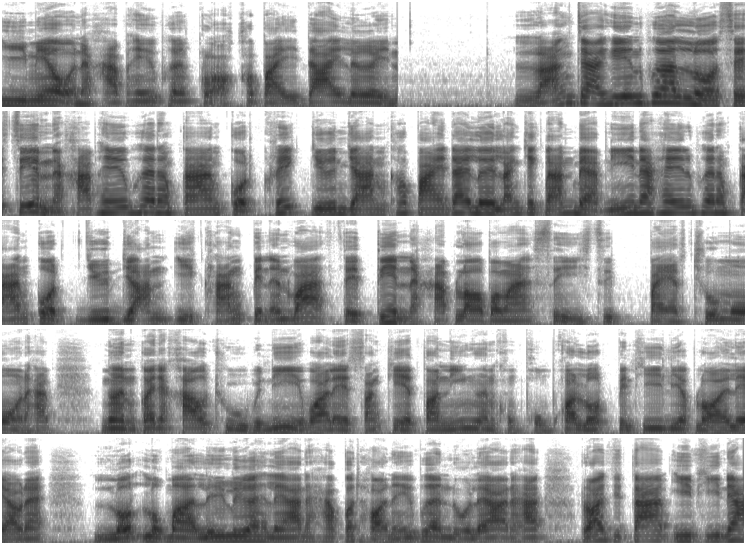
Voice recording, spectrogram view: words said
อีเมลนะครับ ให้เพื่อนกรอกเข้าไปได้เลย หลังจากที่เพื่อนโหลดเสร็จสิ้นนะครับให้เพื่อนทำการกดคลิกยืนยันเข้าไปได้เลย หลังจากนั้นแบบนี้นะให้เพื่อนทำการกดยืนยันอีกครั้งเป็นอันว่าเสร็จสิ้นนะครับรอประมาณ 48 ชั่วโมงนะครับเงินก็จะเข้า t ูบันนี่วอลเล็ตสังเกตตอนนี้เงินของผมก็ลดเป็นที่เรียบร้อยแล้วนะ ลดลงมาเรื่อยๆแล้วนะครับ ก็ถอนให้เพื่อนดูแล้วนะครับรอติดตาม EP หน้า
